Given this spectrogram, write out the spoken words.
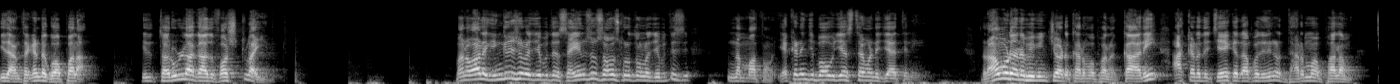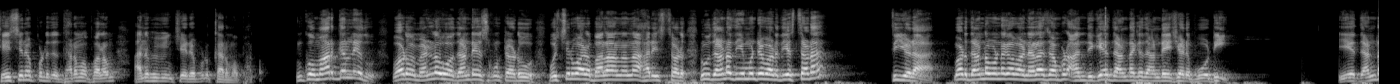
ఇది అంతకంటే గొప్పలా. ఇది తరుళ్ళ కాదు ఫస్ట్లా ఇది. మన వాళ్ళకి ఇంగ్లీషులో చెబితే సైన్స్ సంస్కృతంలో చెబితే నమ్మతం. ఎక్కడి నుంచి బాగు చేస్తామండి జాతిని? రాముడు అనుభవించాడు కర్మఫలం. కానీ అక్కడది చేయక తప్పదు ధర్మఫలం. చేసినప్పుడు ఇది ధర్మఫలం అనుభవించేటప్పుడు కర్మఫలం. ఇంకో మార్గం లేదు. వాడు మెడలో ఓ దండ వేసుకుంటాడు. వచ్చిన వాడు బలానన్నా హరిస్తాడు. నువ్వు దండ తీయమంటే వాడు తీస్తాడా? తీయడా. వాడు దండ ఉండగా వాడిని ఎలా చంపడు? అందుకే దండకి దండ వేసాడు పోటీ. ఏ దండ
